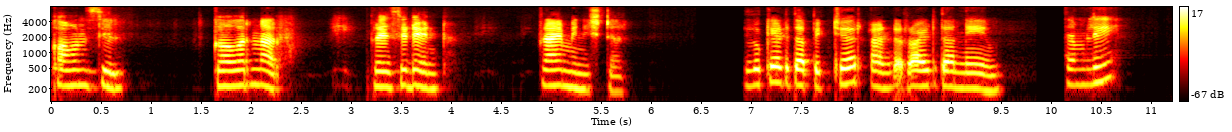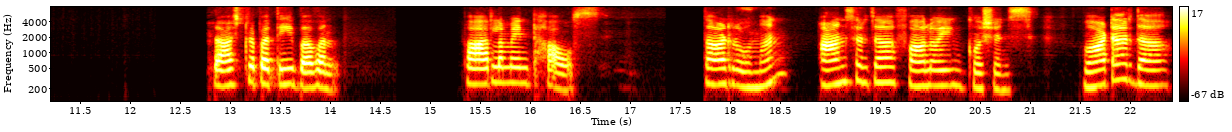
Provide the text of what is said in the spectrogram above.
Council, Governor, President, Prime Minister. Look at the picture and write the name. Assembly, Rashtrapati Bhavan, Parliament House. Third Roman, answer the following questions. What are the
